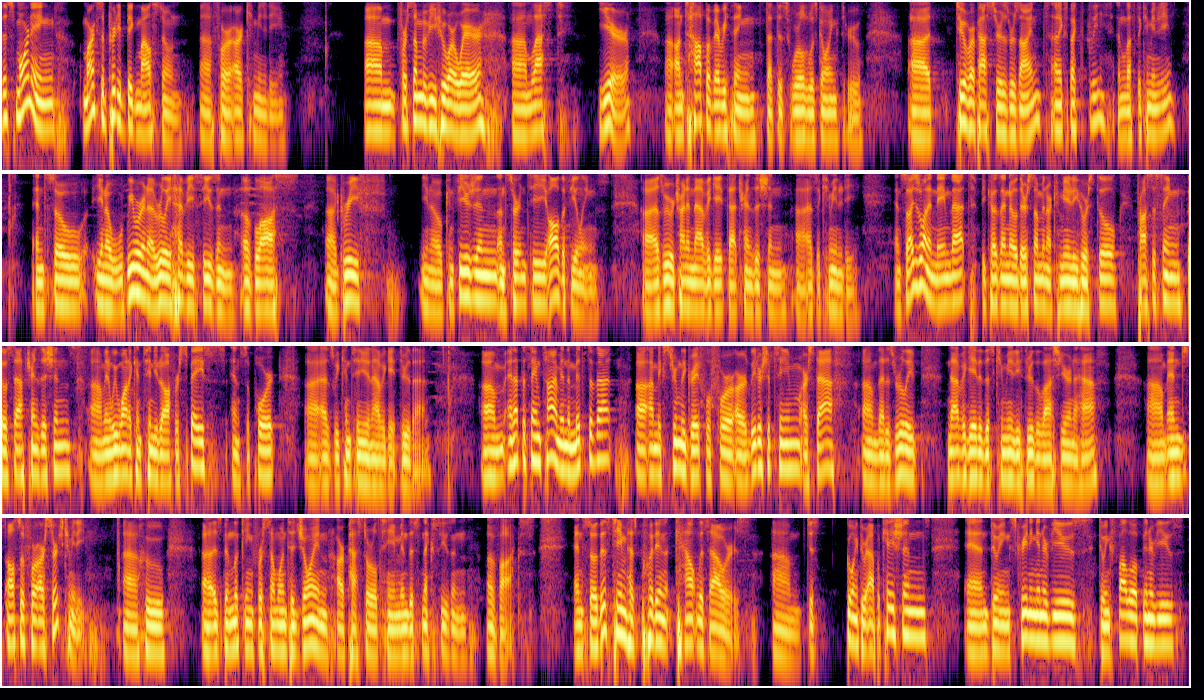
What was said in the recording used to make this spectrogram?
This morning marks a pretty big milestone uh, for our community. Um, for some of you who are aware, um, last year, uh, on top of everything that this world was going through, uh, two of our pastors resigned unexpectedly and left the community. And so, you know, we were in a really heavy season of loss, uh, grief, you know, confusion, uncertainty, all the feelings as we were trying to navigate that transition uh, as a community. And so I just want to name that because I know there's some in our community who are still processing those staff transitions. Um, and we want to continue to offer space and support uh, as we continue to navigate through that. Um, and at the same time, in the midst of that, uh, I'm extremely grateful for our leadership team, our staff, um, that has really navigated this community through the last year and a half. Um, and also for our search committee, uh, who uh, has been looking for someone to join our pastoral team in this next season of Vox. And so this team has put in countless hours, um, just going through applications and doing screening interviews, doing follow-up interviews.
